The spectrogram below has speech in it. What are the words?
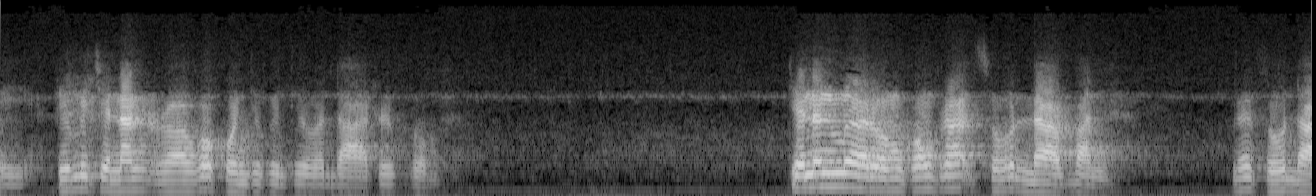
นี้หรือไม่เช่นนั้นเราก็ควรจะเป็นเทวดาหรือพรหมฉะนั้นเมื่อรมของพระโสดาบันและโสดา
